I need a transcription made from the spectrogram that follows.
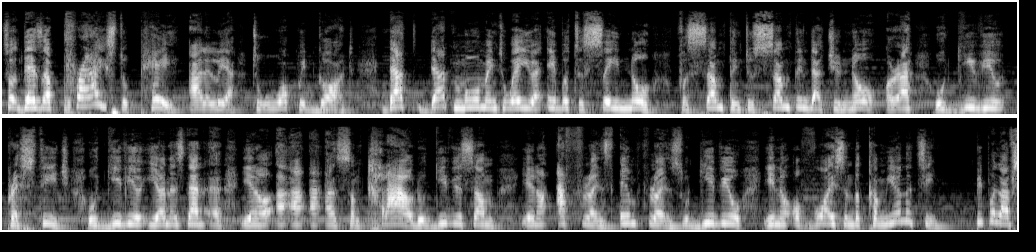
So there's a price to pay, hallelujah, to walk with God. That that moment where you are able to say no for something to something that you know, all right, will give you prestige, will give you, you understand, uh, you know, uh, uh, uh, some cloud, will give you some, you know, affluence, influence, will give you, you know, a voice in the community. People have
